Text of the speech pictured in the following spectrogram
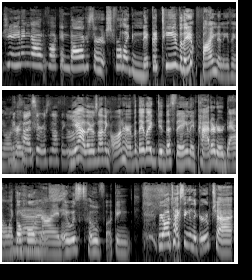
Jaden got fucking dog searched for like nicotine, but they didn't find anything on her. Because there was nothing on. Her. Yeah, there was nothing on her, but they like did the thing. They patted her down like the whole nine. It was so fucking. We were all texting in the group chat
